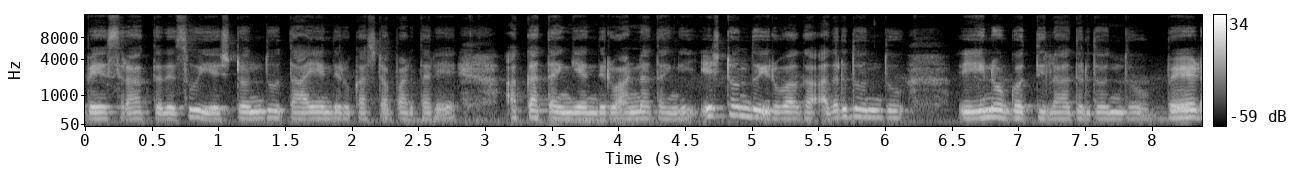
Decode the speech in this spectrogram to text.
ಬೇಸರ ಆಗ್ತದೆ. ಸೊ, ಎಷ್ಟೊಂದು ತಾಯಿಯಂದಿರು ಕಷ್ಟಪಡ್ತಾರೆ, ಅಕ್ಕ ತಂಗಿಯಂದಿರು, ಅಣ್ಣ ತಂಗಿ, ಎಷ್ಟೊಂದು ಇರುವಾಗ ಅದರದ್ದೊಂದು ಏನೋ ಗೊತ್ತಿಲ್ಲ, ಅದರದ್ದೊಂದು ಬೇಡ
